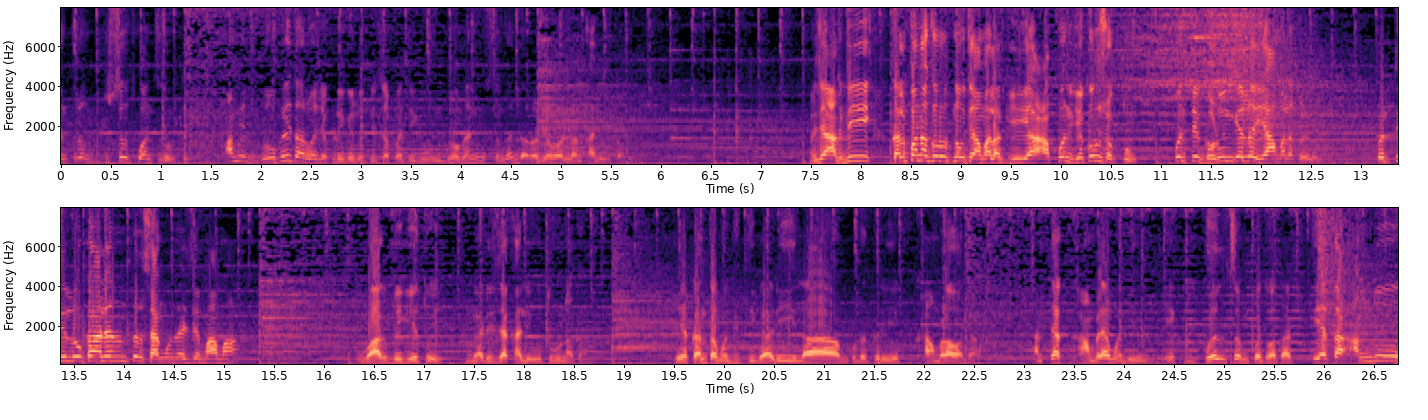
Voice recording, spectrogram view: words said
यंत्र दुसरंच कोणतं होतं आम्ही दोघंही दरवाजाकडे गेलो ती चपाती घेऊन दोघांनी संगत दरवाजावर लावून खाली उतरलो म्हणजे अगदी कल्पना करत नव्हती आम्हाला की आपण हे करू शकतो पण ते घडून गेलं हे आम्हाला कळलं पण ते लोक आल्यानंतर सांगून जायचे मामा वाघ बीग येतोय गाडीच्या खाली उतरू नका. एकांतामध्ये ती गाडी लांब कुठंतरी एक खांबळा होता. आणि त्या खांबळ्यामध्ये एक बल चमकत होता त्याचा अंधू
